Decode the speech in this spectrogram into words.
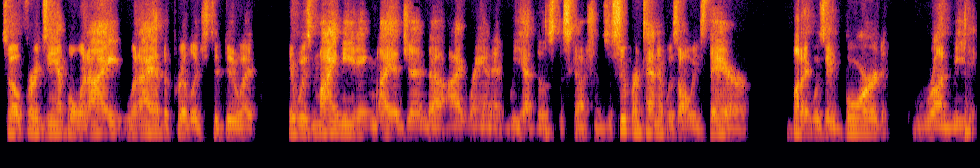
So, for example, when I when I had the privilege to do it, it was my meeting, my agenda. I ran it. We had those discussions. The superintendent was always there, but it was a board run meeting.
